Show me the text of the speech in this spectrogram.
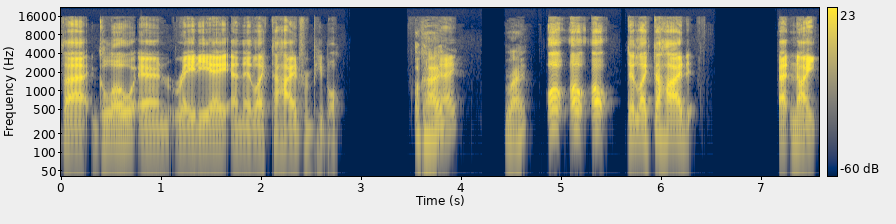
that glow and radiate, and they like to hide from people. Okay. Okay. Right. Oh, oh, oh! They like to hide at night.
